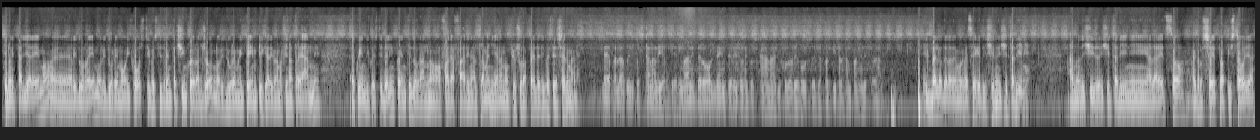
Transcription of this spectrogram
che noi taglieremo, eh, ridurremo, ridurremo i costi, questi 35 euro al giorno, ridurremo i tempi che arrivano fino a 3 anni. E quindi questi delinquenti dovranno fare affari in altra maniera, non più sulla pelle di questi esseri umani. Lei ha parlato di Toscana Verde, rimane però l'ente Regione Toscana di colore rosso, è già partita la campagna elettorale. Il bello della democrazia è che decidono i cittadini. Hanno deciso i cittadini ad Arezzo, a Grosseto, a Pistoia,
